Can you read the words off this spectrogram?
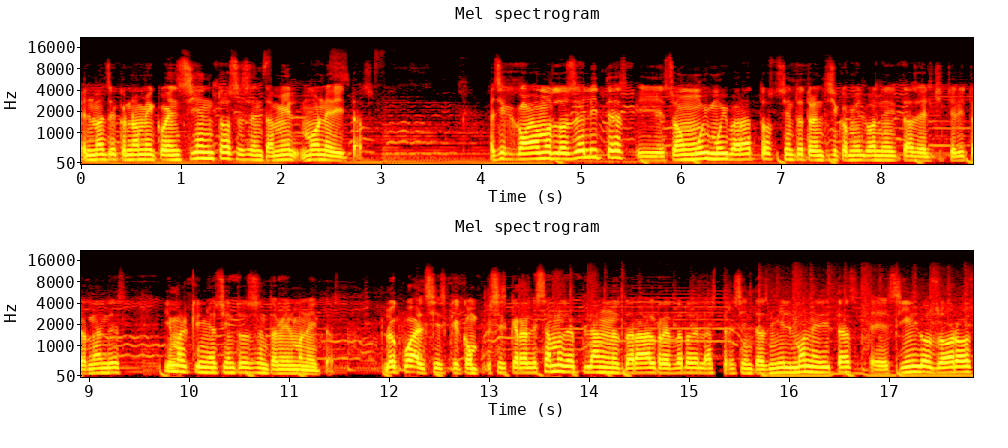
el más económico en 160 mil moneditas. Así que como vemos los élites y son muy muy baratos, 135 mil moneditas del Chicharito Hernández y Marquinhos 160 mil moneditas. Lo cual, si es, que, si es que realizamos el plan, nos dará alrededor de las 300 mil moneditas eh, sin los oros.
